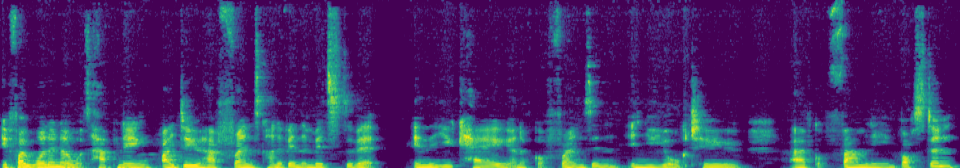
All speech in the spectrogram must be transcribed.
If I want to know what's happening, I do have friends kind of in the midst of it in the UK, and I've got friends in, in New York too. I've got family in Boston,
